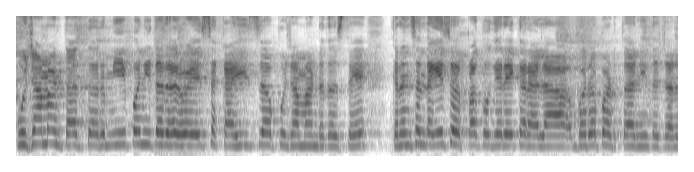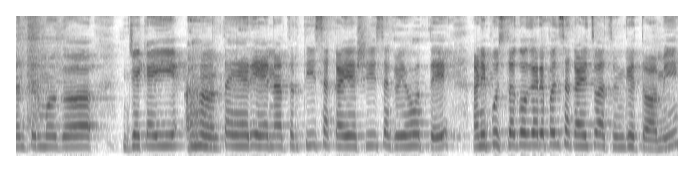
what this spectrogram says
पूजा मांडतात. तर मी पण इथं दरवेळेस सकाळीच पूजा मांडत असते. कारण संध्याकाळी स्वयंपाक वगैरे करायला बरं पडतं आणि त्याच्यानंतर मग जे काही तयारी आहे ना तर ती सकाळी अशी सगळी होते. आणि पुस्तक वगैरे पण सकाळीच वाचून घेतो आम्ही.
